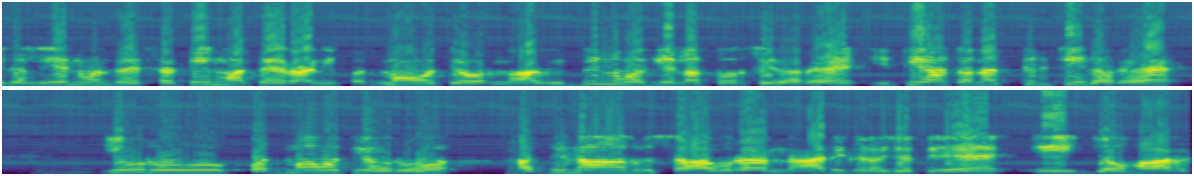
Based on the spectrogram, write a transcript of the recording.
ಇದ್ರಲ್ಲಿ ಏನು ಅಂದ್ರೆ ಸತಿ ಮಾತೆ, ರಾಣಿ ಪದ್ಮಾವತಿ ಅವ್ರನ್ನ ವಿಭಿನ್ನವಾಗಿ ಎಲ್ಲ ತೋರಿಸಿದ್ದಾರೆ, ಇತಿಹಾಸನ ತಿರ್ಚಿದ್ದಾರೆ. ಇವರು ಪದ್ಮಾವತಿ ಅವರು ಹದಿನಾರು ಸಾವಿರ ನಾರಿಗಳ ಜೊತೆ ಈ ಜೌಹಾರ್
